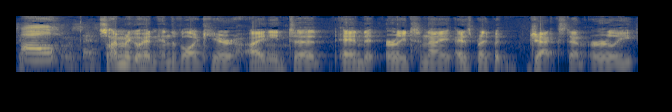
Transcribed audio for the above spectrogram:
So I'm gonna go ahead and end the vlog here. I need to end it early tonight. I just put Jax down early.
